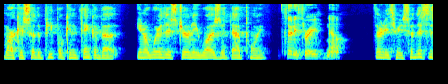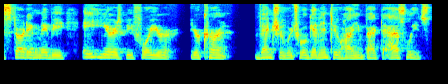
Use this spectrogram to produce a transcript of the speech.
Marcus, so that people can think about, you know, where this journey was at that point? 33 now. 33. So this is starting maybe eight years before your your current venture, which we'll get into high impact athletes.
